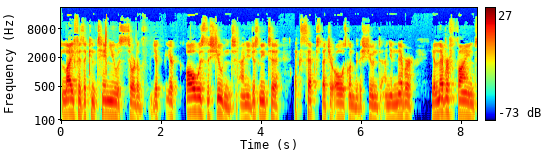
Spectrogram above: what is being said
life is a continuous sort of you're, you're always the student, and you just need to accept that you're always going to be the student, and you never you'll never find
